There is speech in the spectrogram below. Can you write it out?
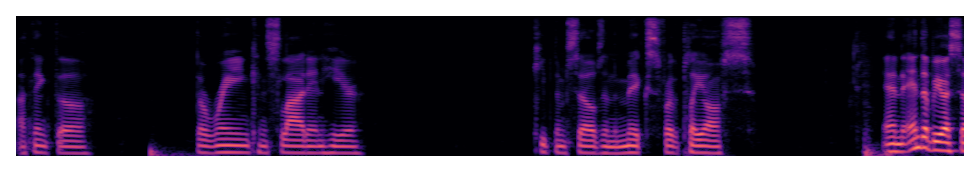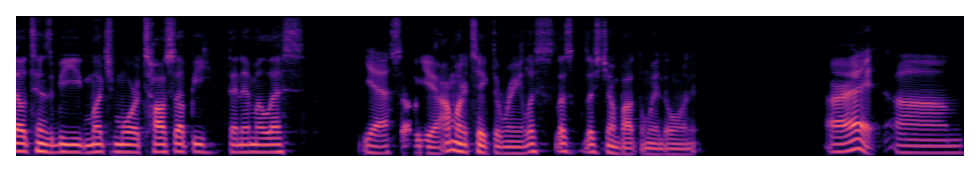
I think the the reign can slide in here, keep themselves in the mix for the playoffs. And the NWSL tends to be much more toss uppy than MLS. Yeah. So yeah, I'm gonna take the reign. Let's let's let's jump out the window on it. All right. Um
